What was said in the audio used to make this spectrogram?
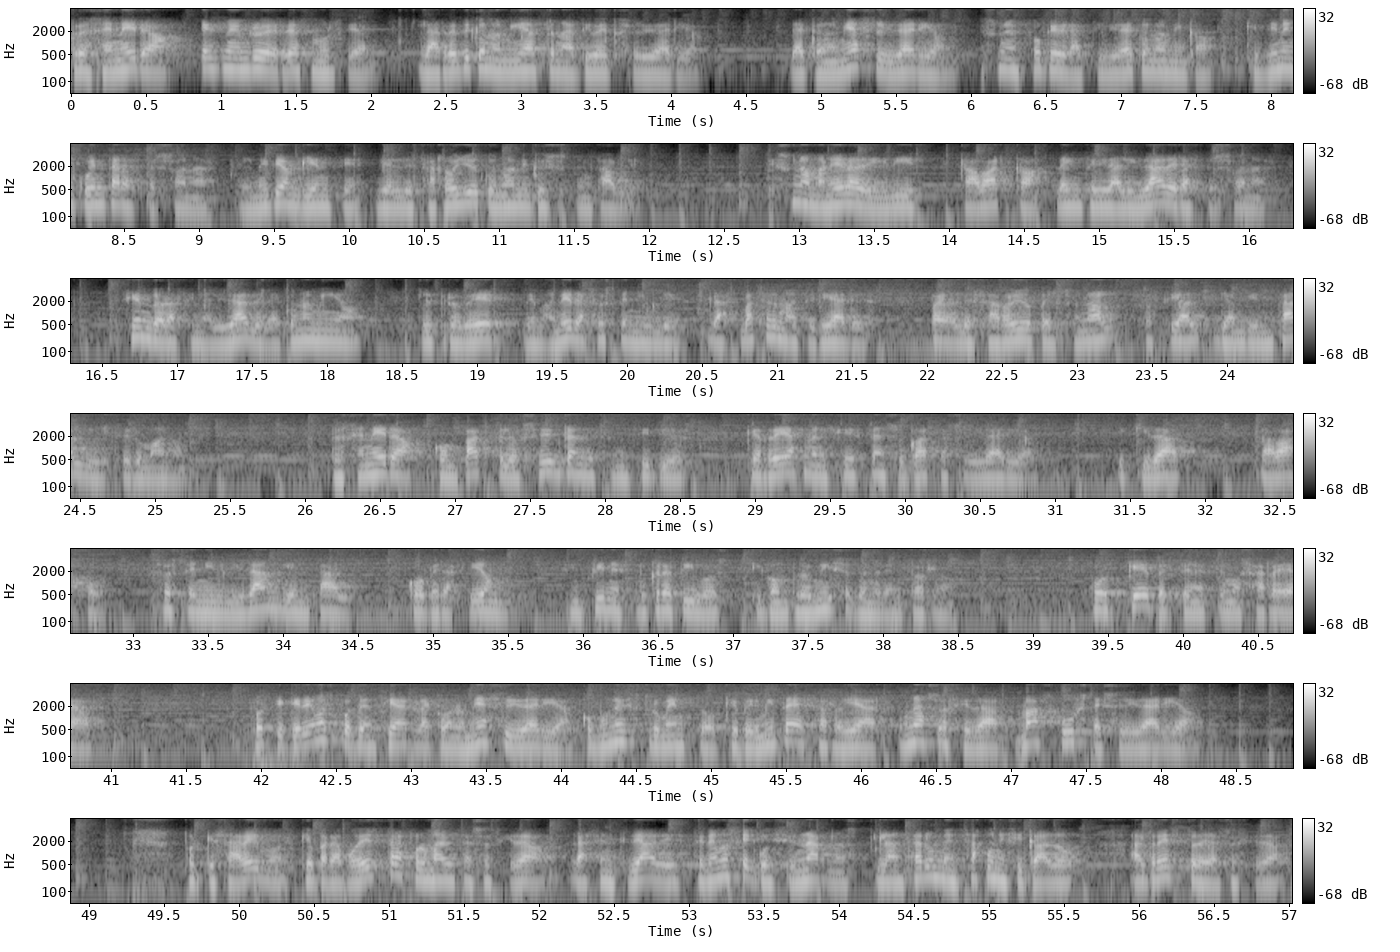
Regenera es miembro de Red Murcia, la red de economía alternativa y solidaria. La economía solidaria es un enfoque de la actividad económica que tiene en cuenta a las personas, el medio ambiente y el desarrollo económico y sustentable. Es una manera de vivir que abarca la integralidad de las personas, siendo la finalidad de la economía el proveer de manera sostenible las bases materiales para el desarrollo personal, social y ambiental del ser humano. Regenera comparte los seis grandes principios que REAS manifiesta en su Carta Solidaria. Equidad, trabajo, sostenibilidad ambiental, cooperación, sin fines lucrativos y compromiso con el entorno. ¿Por qué pertenecemos a REAS? Porque queremos potenciar la economía solidaria como un instrumento que permita desarrollar una sociedad más justa y solidaria. Porque sabemos que para poder transformar esta sociedad, las entidades tenemos que cohesionarnos y lanzar un mensaje unificado al resto de la sociedad.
